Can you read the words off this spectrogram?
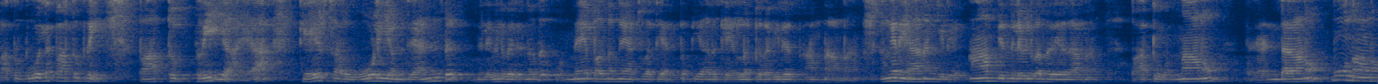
പാർട്ട് ടു അല്ലെ? പാർട്ട് ത്രീ പാർട്ട് ത്രീ ആയ കെ എസ് ആർ വോളിയം രണ്ട് നിലവിൽ വരുന്നത് ഒന്ന് പതിനൊന്ന് ആയിരത്തി തൊള്ളായിരത്തി അൻപത്തി ആറ് കേരള പിറവിയിൽ അന്നാണ് അങ്ങനെയാണെങ്കിൽ ആദ്യം നിലവിൽ വന്നത് ഏതാണ്? പാർട്ട് ഒന്നാണോ? രണ്ടാണോ? മൂന്നാണോ?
